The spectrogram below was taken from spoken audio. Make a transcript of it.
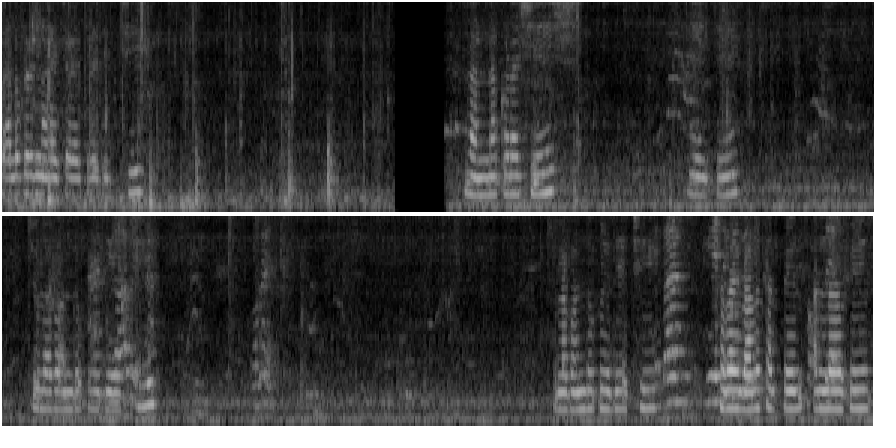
ভালো করে নাড়াচাড়া করে দিচ্ছি। রান্না করা শেষ। এই যে চুলা বন্ধ করে দিয়েছি। চুলা বন্ধ করে দিয়েছি। সবাই ভালো থাকবেন। আল্লাহ হাফিজ।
